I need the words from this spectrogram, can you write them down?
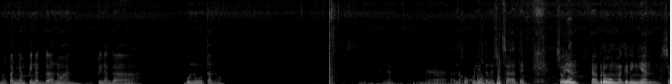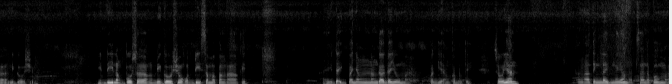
Yung kanyang pinaganuhan, pinag uh, bunutan oh. Yan. Na, nakukulitan na siya sa atin. So yan, uh, bro, magaling yan sa negosyo. Hindi lang po sa negosyo, kundi sa mapang-akit. Ay daig pa niyang nanggagayuma pag ang kabuti. So yan, ang ating live ngayon at sana po ma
